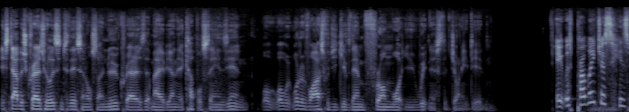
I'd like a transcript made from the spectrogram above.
established creators who listen to this, and also new creators that may be only a couple scenes in, what, what, what advice would you give them from what you witnessed that Johnny did? it was probably just his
